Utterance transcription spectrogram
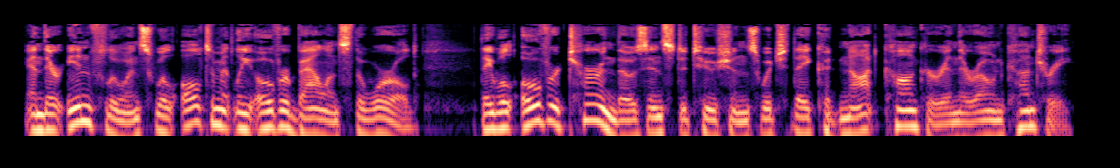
and their influence will ultimately overbalance the world. They will overturn those institutions which they could not conquer in their own country.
